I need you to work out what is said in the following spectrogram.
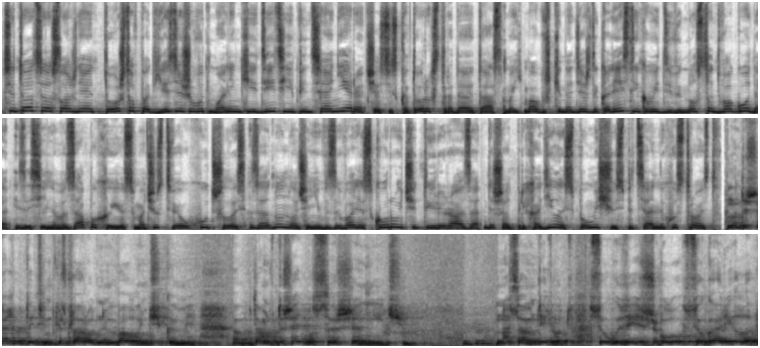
Ситуацию осложняет то, что в подъезде живут маленькие дети и пенсионеры, часть из которых страдают астмой. Бабушке Надежды Колесниковой 92 года. Из-за сильного запаха ее самочувствие ухудшилось. За одну ночь они вызывали скорую четыре раза. Дышать приходилось с помощью специальных устройств. Мы дышали вот этими кислородными баллончиками, потому что дышать было совершенно нечем. Угу. На самом деле, вот все здесь жгло, все горело,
